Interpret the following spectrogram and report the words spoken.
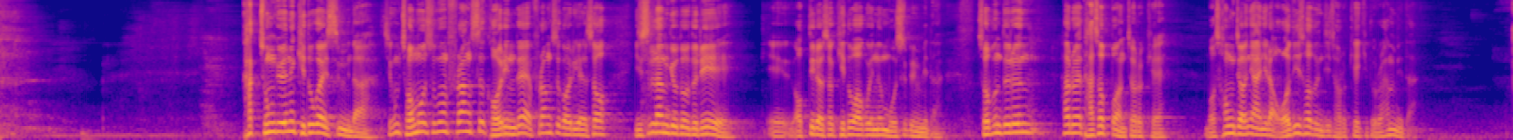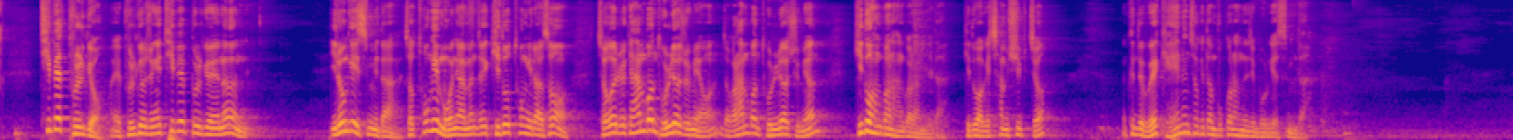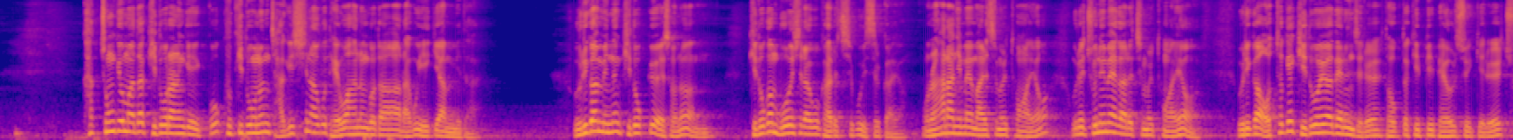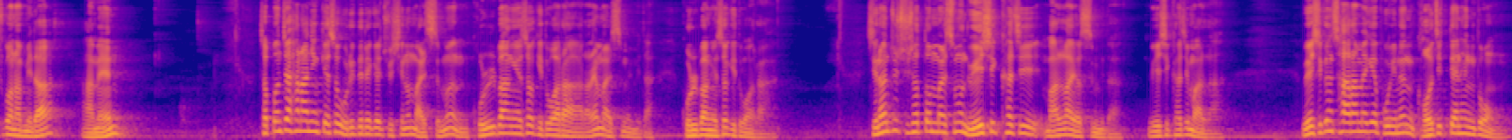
각 종교에는 기도가 있습니다. 지금 저 모습은 프랑스 거리인데 프랑스 거리에서 이슬람 교도들이 예, 엎드려서 기도하고 있는 모습입니다. 저분들은 하루에 다섯 번 저렇게 뭐 성전이 아니라 어디서든지 저렇게 기도를 합니다. 티벳 불교, 예, 불교 중에 티벳 불교에는 이런 게 있습니다. 저 통이 뭐냐면 저 기도통이라서 저걸 이렇게 한 번 돌려주면 저걸 한 번 돌려주면 기도 한 번 한 거랍니다. 기도하기 참 쉽죠. 근데 왜 개는 저기다 묶어놨는지 모르겠습니다. 각 종교마다 기도라는 게 있고 그 기도는 자기 신하고 대화하는 거다라고 얘기합니다. 우리가 믿는 기독교에서는 기도가 무엇이라고 가르치고 있을까요? 오늘 하나님의 말씀을 통하여 우리 주님의 가르침을 통하여 우리가 어떻게 기도해야 되는지를 더욱더 깊이 배울 수 있기를 축원합니다. 아멘. 첫 번째 하나님께서 우리들에게 주시는 말씀은 골방에서 기도하라라는 말씀입니다. 골방에서 기도하라. 지난주 주셨던 말씀은 외식하지 말라였습니다. 외식하지 말라. 외식은 사람에게 보이는 거짓된 행동,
